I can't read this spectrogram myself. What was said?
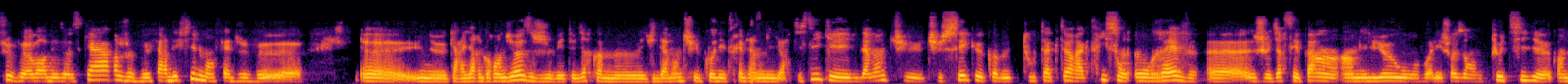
Je veux avoir des Oscars. Je veux faire des films en fait. Je veux euh, une carrière grandiose, je vais te dire comme euh, évidemment tu connais très bien le milieu artistique et évidemment tu, tu sais que comme tout acteur actrice on, rêve. Euh, je veux dire c'est pas un, milieu où on voit les choses en petit. Quand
